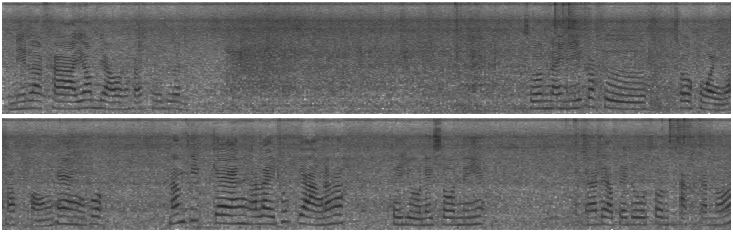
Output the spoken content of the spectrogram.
อันนี้ราคาย่อมเยานะคะเพื่อนเลื่อนส่วนในนี้ก็คือโชว์หวยนะคะ ของแห้งพวกน้ำพริกแกงอะไรทุกอย่างนะคะ จะอยู่ในโซนนี้แล้วเดี๋ยวไปดูโซนผักกันเนาะ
